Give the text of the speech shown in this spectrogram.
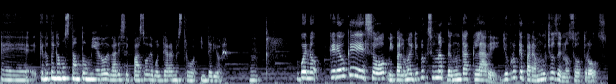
eh, que no tengamos tanto miedo de dar ese paso de voltear a nuestro interior? Mm. Bueno, creo que eso, mi paloma, yo creo que es una pregunta clave. Yo creo que para muchos de nosotros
